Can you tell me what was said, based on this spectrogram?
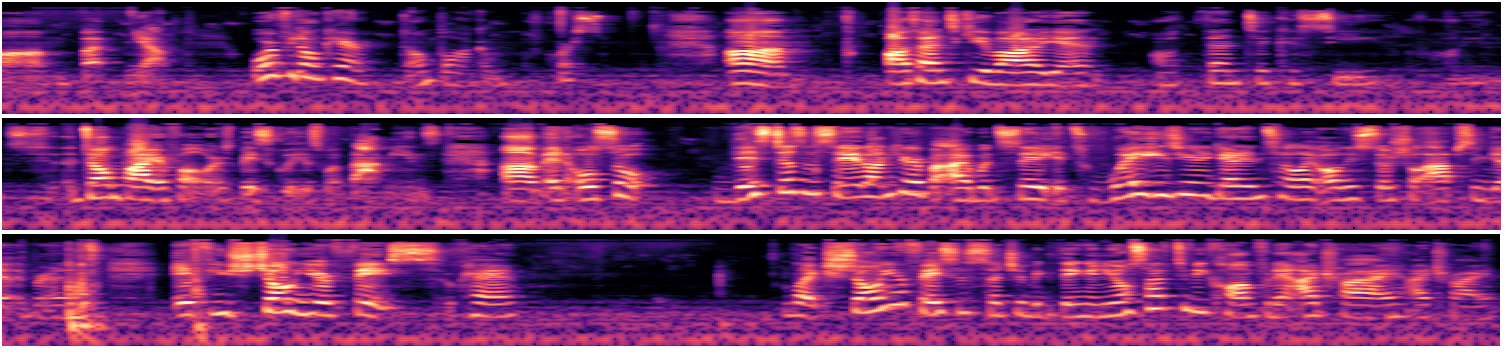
Um but yeah. Or if you don't care don't block them of course. Um authenticity of audience authenticity of audience. Don't buy your followers basically is what that means. Um and also this doesn't say it on here but i would say it's way easier to get into like all these social apps and get brands if you show your face okay like showing your face is such a big thing and you also have to be confident. I try i try.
